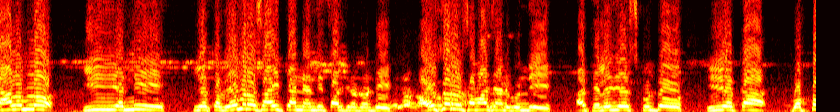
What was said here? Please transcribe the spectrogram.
కాలంలో ఈ అన్ని ఈ యొక్క వేమన సాహిత్యాన్ని అందించాల్సినటువంటి అవసరం సమాజానికి ఉంది. అది తెలియజేసుకుంటూ ఈ యొక్క గొప్ప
